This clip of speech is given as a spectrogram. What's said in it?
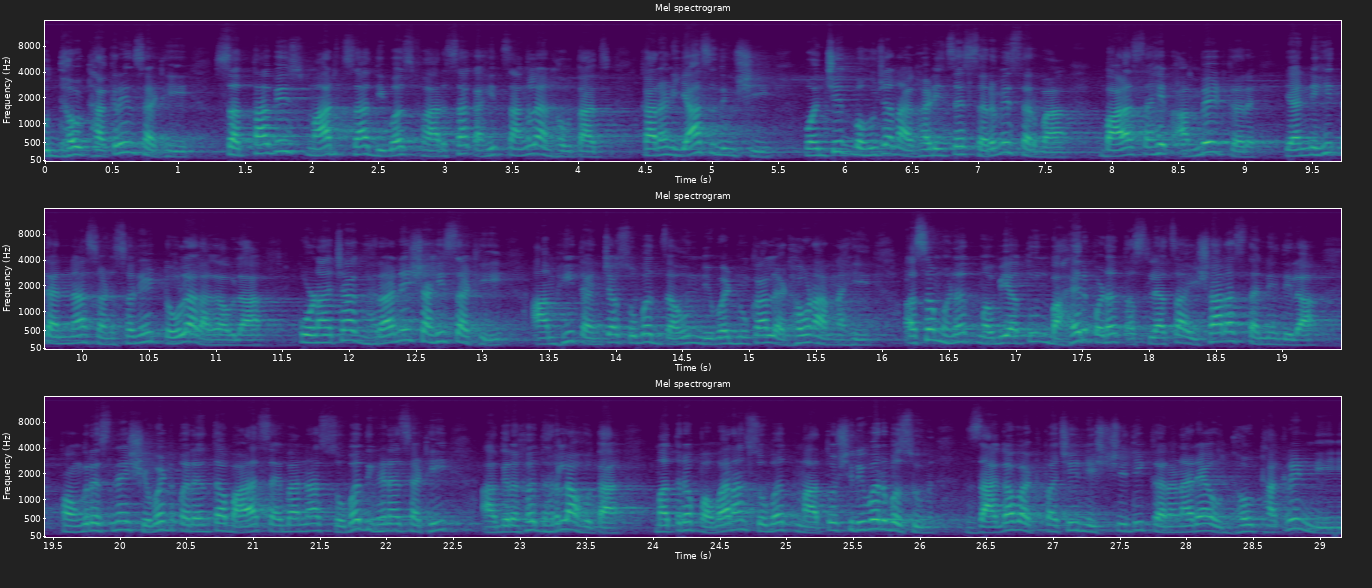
उद्धव ठाकरेंसाठी सत्तावीस मार्चचा दिवस फारसा काही चांगला नव्हताच. कारण याच दिवशी वंचित बहुजन आघाडीचे सर्वेसर्वा बाळासाहेब आंबेडकर यांनीही त्यांना सणसणीत टोला लगावला. कोणाच्या घराणेशाहीसाठी आम्ही त्यांच्यासोबत जाऊन निवडणुका लढवणार नाही असं म्हणत मवियातून बाहेर पडत असल्याचा इशाराच त्यांनी दिला. काँग्रेसने शेवटपर्यंत बाळासाहेबांना सोबत घेण्यासाठी आग्रह धरला होता. मात्र पवारांसोबत मातोश्रीवर बसून जागा वाटपाची निश्चिती करणाऱ्या उद्धव ठाकरेंनी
